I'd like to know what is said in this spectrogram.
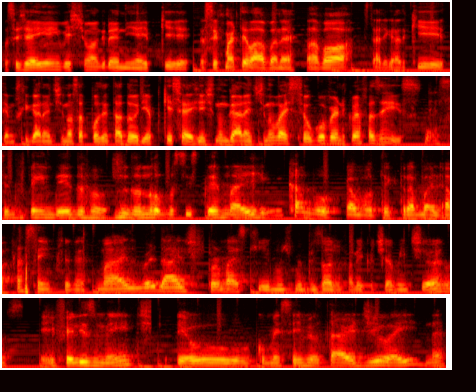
você já ia investir uma graninha aí, porque eu sempre martelava, né? Falava, ó, oh, tá ligado que temos que garantir nossa aposentadoria porque se a gente não garantir, não vai ser o governo que vai fazer isso. É, se depender do, do novo sistema aí, acabou. Acabou, ter que trabalhar para sempre, né? Mas, verdade, por mais que no último episódio eu falei que eu tinha 20 anos, infelizmente eu comecei meu tardio aí, né?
